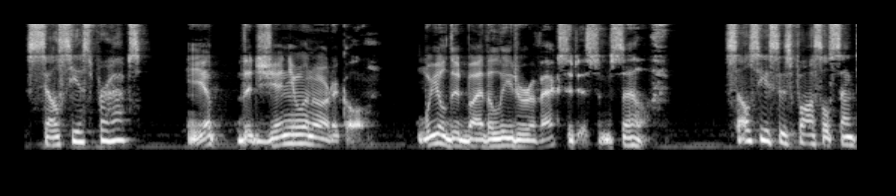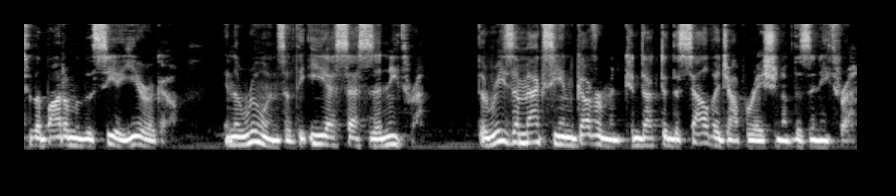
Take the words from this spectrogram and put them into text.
Celsius, perhaps? Yep, the genuine article. Wielded by the leader of Exodus himself. Celsius's fossil sank to the bottom of the sea a year ago, in the ruins of the ESS Zenithra. The Rieze Maxian government conducted the salvage operation of the Zenithra.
